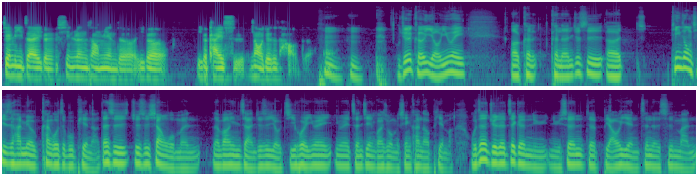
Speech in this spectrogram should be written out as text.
建立在一个信任上面的一个一个开始。那我觉得是好的。嗯嗯，我觉得可以哦，因为呃，可可能就是呃，听众其实还没有看过这部片啊，但是就是像我们南方影展，就是有机会，因为因为征件关系，我们先看到片嘛。我真的觉得这个女女生的表演真的是蛮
